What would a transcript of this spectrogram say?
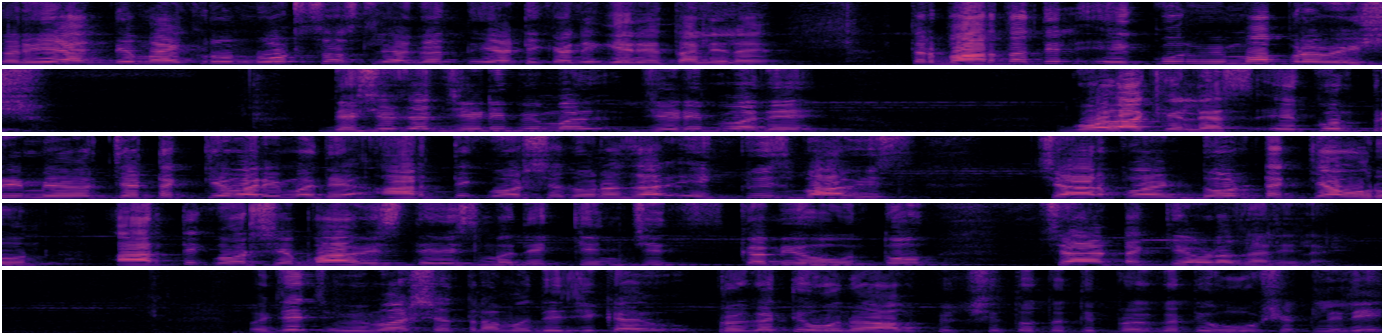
तर हे अगदी मायक्रो नोट्स असल्यागत या ठिकाणी घेण्यात आलेलं आहे. तर भारतातील एकूण विमा प्रवेश देशाच्या G D P G D पीमध्ये गोळा केल्यास एकूण प्रीमियमच्या टक्केवारीमध्ये आर्थिक वर्ष दोन हजार एकवीस बावीस चार पॉईंट दोन टक्क्यावरून आर्थिक वर्ष बावीस तेवीसमध्ये किंचित कमी होऊन तो चार टक्के एवढा झालेला आहे. म्हणजेच विमा क्षेत्रामध्ये जी काय प्रगती होणं अपेक्षित होतं ती प्रगती होऊ शकलेली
